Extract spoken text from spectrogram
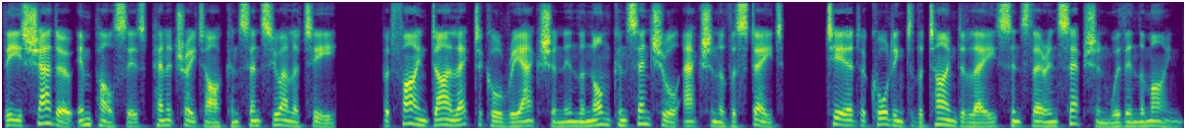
These shadow impulses penetrate our consensuality, but find dialectical reaction in the non consensual action of the state, tiered according to the time delay since their inception within the mind.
